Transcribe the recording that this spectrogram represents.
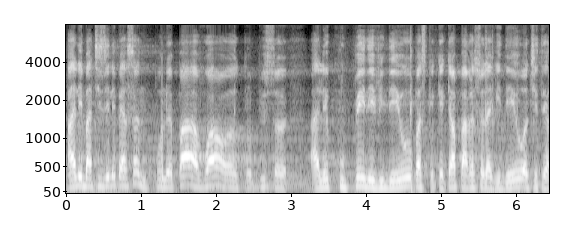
aller baptiser les personnes pour ne pas avoir euh, qu'on puisse euh, aller couper des vidéos parce que quelqu'un apparaît sur la vidéo, etc.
